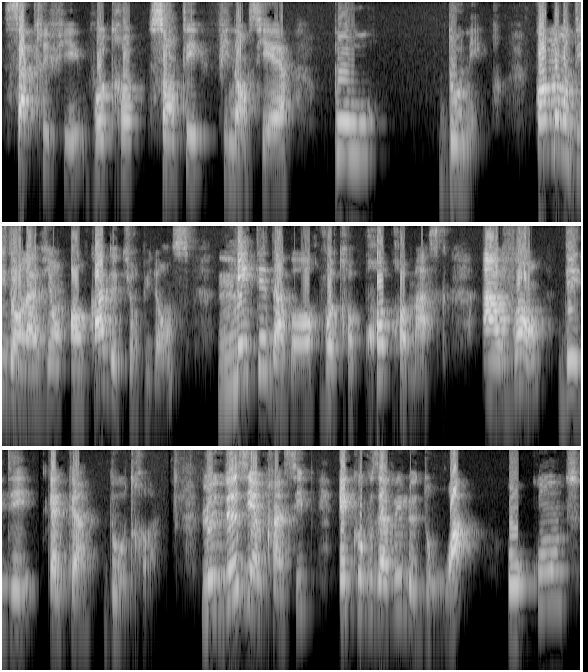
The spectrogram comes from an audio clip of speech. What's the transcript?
sacrifier votre santé financière pour donner. Comme on dit dans l'avion en cas de turbulence, mettez d'abord votre propre masque avant d'aider quelqu'un d'autre. Le deuxième principe est que vous avez le droit au compte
